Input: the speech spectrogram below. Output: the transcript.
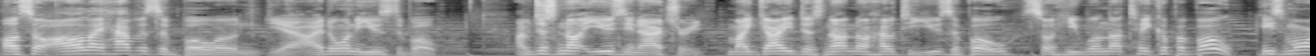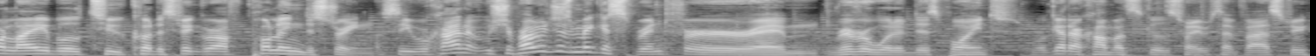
Also, all I have is a bow and, yeah, I don't want to use the bow. I'm just not using archery. My guy does not know how to use a bow, so he will not take up a bow. He's more liable to cut his finger off pulling the string. See, we're kind of, we should probably just make a sprint for um, Riverwood at this point. We'll get our combat skills 20% faster.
